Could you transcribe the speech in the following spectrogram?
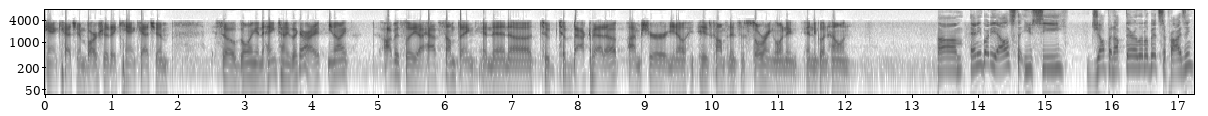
can't catch him. Barcia, they can't catch him. So going into Hangtown, he's like, all right, you know, I obviously I have something, and then uh, to to back that up, I'm sure you know his confidence is soaring going in, into Glen Helen. Um, anybody else that you see jumping up there a little bit, surprising?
